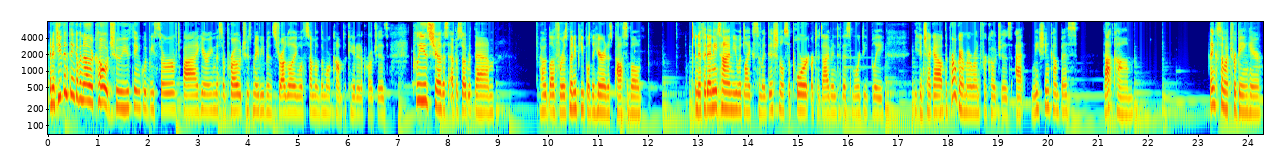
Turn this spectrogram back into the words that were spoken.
And if you can think of another coach who you think would be served by hearing this approach, who's maybe been struggling with some of the more complicated approaches, please share this episode with them. I would love for as many people to hear it as possible. And if at any time you would like some additional support or to dive into this more deeply, you can check out the program I run for coaches at nichingcompass.com. Thanks so much for being here.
